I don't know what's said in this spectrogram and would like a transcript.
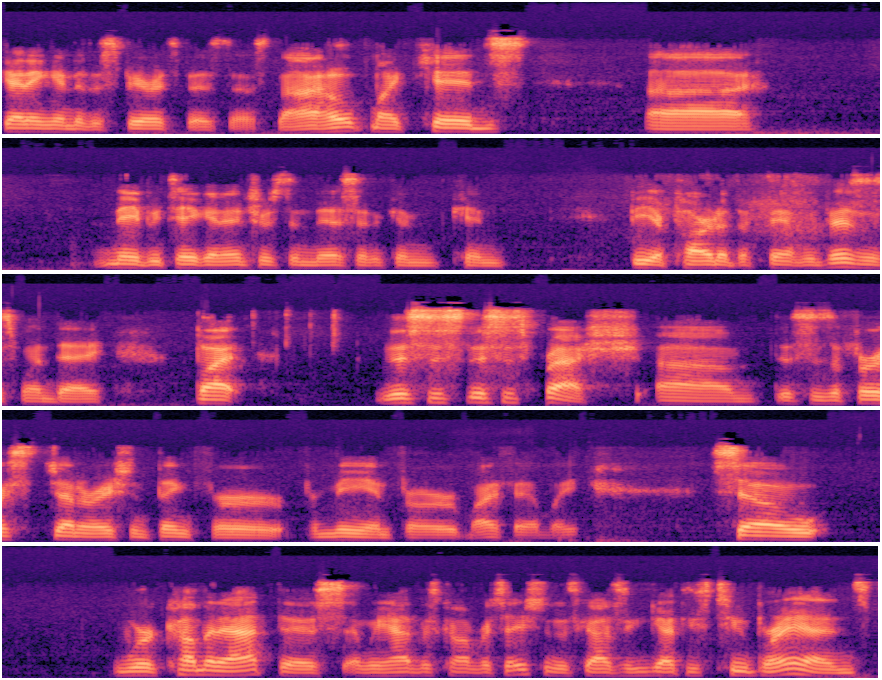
getting into the spirits business. Now I hope my kids uh, maybe take an interest in this and can can be a part of the family business one day. But this is this is fresh. Um, this is a first generation thing for for me and for my family. So we're coming at this, and we have this conversation. This like, you got these two brands.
